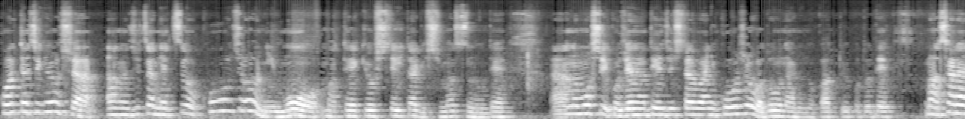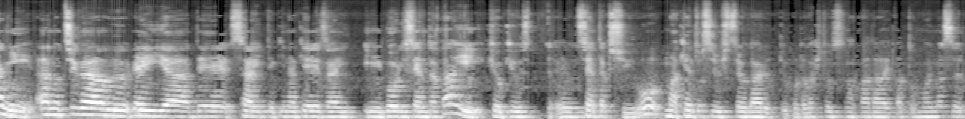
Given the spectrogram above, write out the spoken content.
こういった事業者あの実は熱を工場にも、まあ、提供していたりしますのであのもし個人が提示した場合に工場はどうなるのかということで、まあ、さらにあの違うレイヤーで最適な経済合理性高い供給選択肢を、まあ、検討する必要があるということが一つの課題かと思います。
